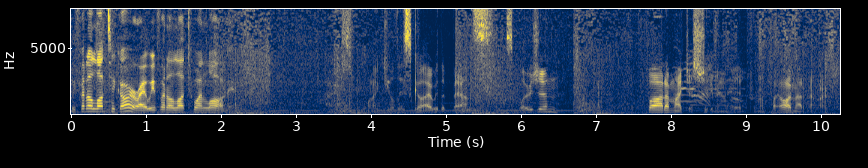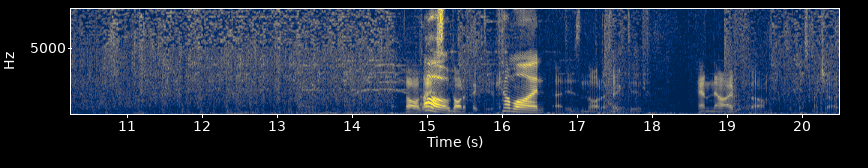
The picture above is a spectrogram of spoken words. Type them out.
we've got a lot to go, right? We've got a lot to unlock. I just want to kill this guy with a bounce explosion. But I might just shoot him in the head from a play. Oh, I'm out of ammo. Oh, that is Oh. not effective. Come on. That is not effective. And now I've um, lost my charge.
